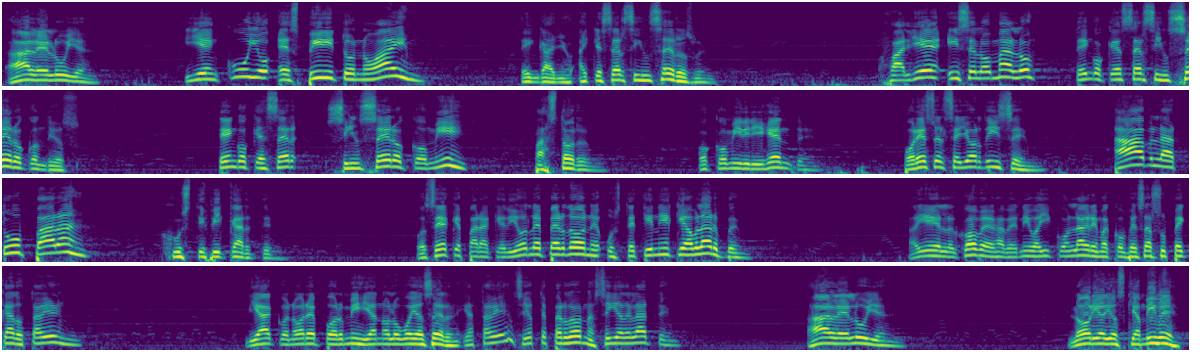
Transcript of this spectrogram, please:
Aleluya. Y en cuyo espíritu no hay engaño. Hay que ser sinceros. Fallé, hice lo malo, tengo que ser sincero con Dios. Tengo que ser sincero con mi pastor o con mi dirigente. Por eso el Señor dice, habla tú para justificarte. O sea que para que Dios le perdone, usted tiene que hablar. Pues. Ahí el joven ha venido ahí con lágrimas a confesar sus pecados. ¿Está bien? Diácono, ore por mí, ya no lo voy a hacer. Ya está bien, Señor te perdona, sigue adelante. Aleluya. Gloria a Dios que vive.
